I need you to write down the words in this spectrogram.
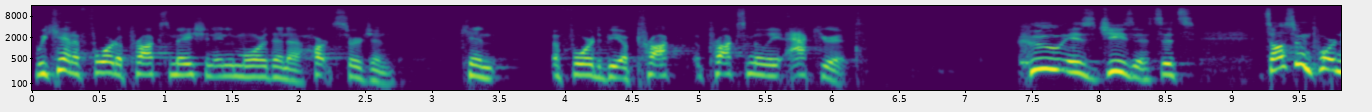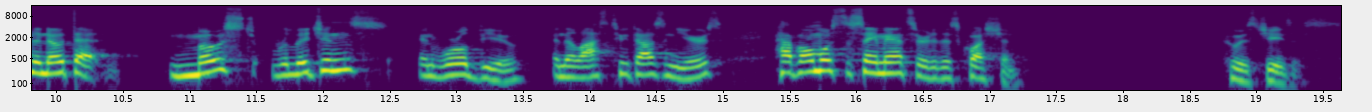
We can't afford approximation any more than a heart surgeon can afford to be appro- approximately accurate. Who is Jesus? It's, it's also important to note that most religions and worldview in the last 2,000 years have almost the same answer to this question Who is Jesus?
